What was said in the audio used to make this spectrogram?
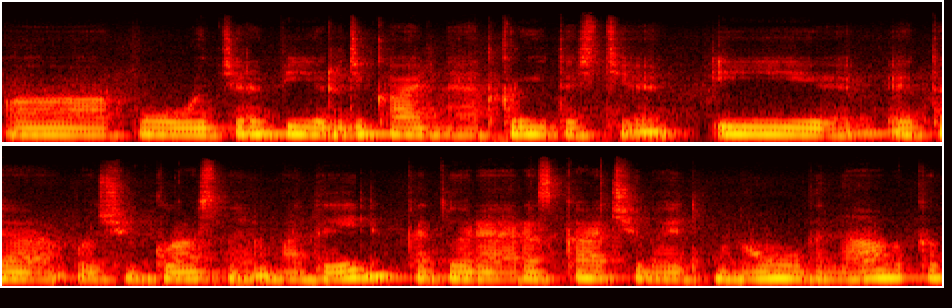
э, по терапии радикальной открытости, и это очень классная модель, которая раскачивает много навыков.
